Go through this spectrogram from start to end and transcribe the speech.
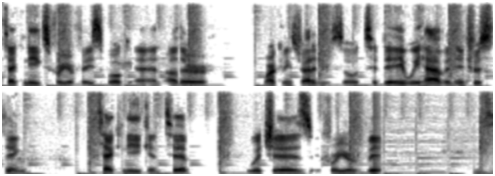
techniques for your Facebook and other marketing strategies. So today we have an interesting technique and tip, which is for your videos.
